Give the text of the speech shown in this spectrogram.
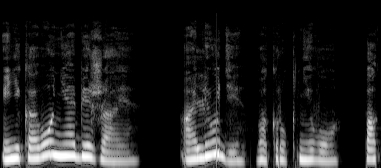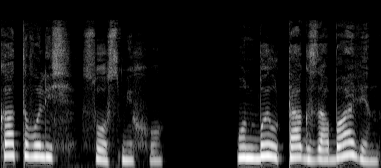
и никого не обижая, а люди вокруг него покатывались со смеху. Он был так забавен,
